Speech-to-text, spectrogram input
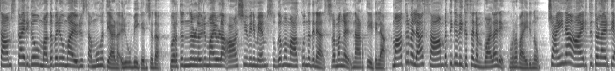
സാംസ്കാരികവും മതപരവുമായ ഒരു സമൂഹത്തെയാണ് രൂപീകരിച്ചത്. പുറത്തുനിന്നുള്ളവരുമായുള്ള ആശയവിനിമയം സുഗമമാക്കുന്നതിന് ശ്രമങ്ങൾ നടത്തിയിട്ടില്ല. മാത്രമല്ല സാമ്പത്തിക വികസനം വളരെ കുറവായിരുന്നു. ചൈന ആയിരത്തി തൊള്ളായിരത്തി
